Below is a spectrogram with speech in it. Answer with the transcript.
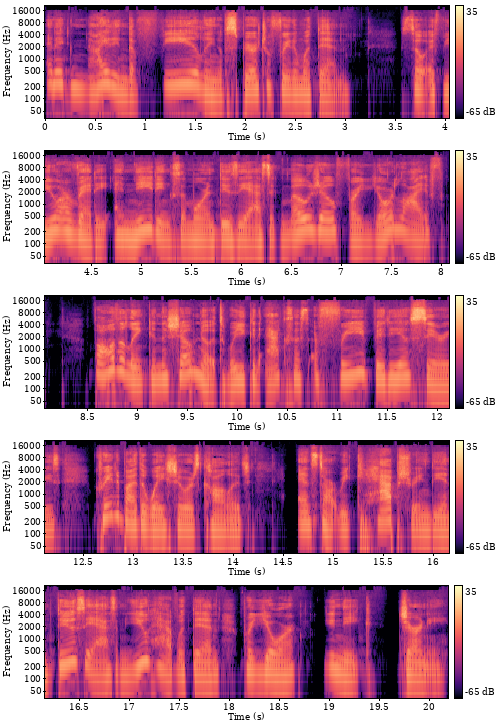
and igniting the feeling of spiritual freedom within. So if you are ready and needing some more enthusiastic mojo for your life, follow the link in the show notes where you can access a free video series created by the Wayshowers College and start recapturing the enthusiasm you have within for your unique journey.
